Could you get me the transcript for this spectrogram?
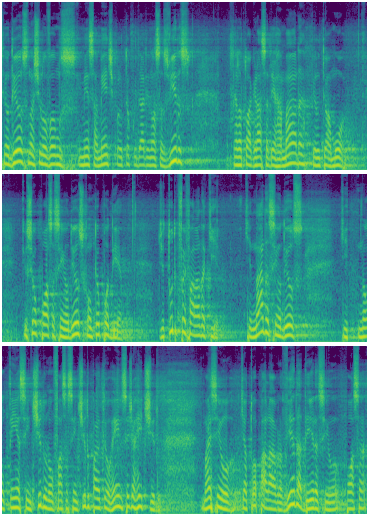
Senhor Deus, nós te louvamos imensamente pelo teu cuidado em nossas vidas, pela tua graça derramada, pelo teu amor. Que o Senhor possa, Senhor Deus, com o teu poder, de tudo que foi falado aqui, que nada, Senhor Deus, que não tenha sentido, não faça sentido para o teu reino, seja retido. Mas, Senhor, que a tua palavra verdadeira, Senhor, possa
